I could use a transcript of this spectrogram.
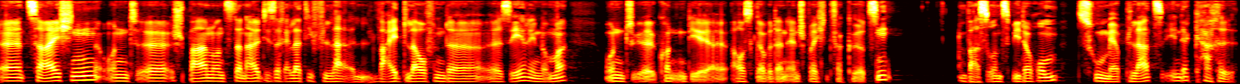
äh, Zeichen und äh, sparen uns dann halt diese relativ weit laufende äh, Seriennummer und äh, konnten die Ausgabe dann entsprechend verkürzen, was uns wiederum zu mehr Platz in der Kachel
